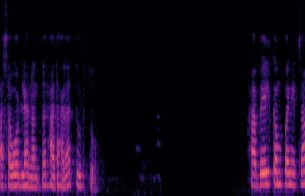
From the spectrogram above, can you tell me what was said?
असा ओढल्यानंतर हा धागा तुटतो. हा बेल कंपनीचा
